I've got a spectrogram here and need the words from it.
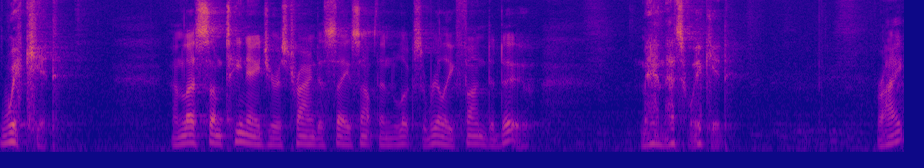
Wicked. Unless some teenager is trying to say something that looks really fun to do. Man, that's wicked. Right?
